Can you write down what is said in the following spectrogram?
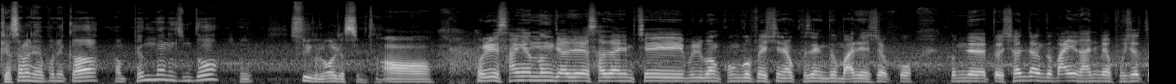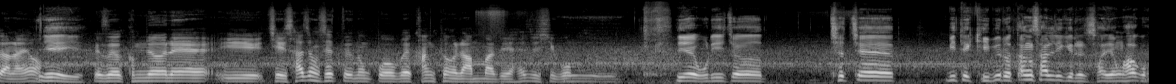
계산을 해보니까 한 100만 원 정도 어, 수익을 올렸습니다. 어, 우리 상현농자재 사장님 제 물건 공급해시냐 고생도 많이 하셨고 금년에 또 현장도 많이 다니며 보셨잖아요. 예, 예. 그래서 금년에 이 제 사정 세트 농법의 강평을 한마디 해주시고 음, 예, 우리 저 첫째 밑에 기비로 땅 살리기를 사용하고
